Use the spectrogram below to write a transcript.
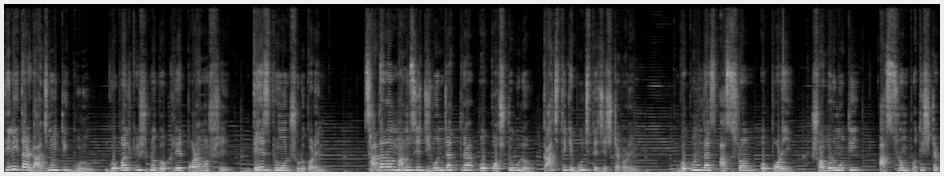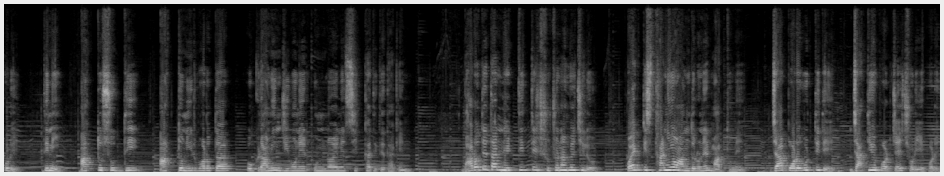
তিনি তার রাজনৈতিক গুরু গোপালকৃষ্ণ গোখলের পরামর্শে দেশ ভ্রমণ শুরু করেন। সাধারণ মানুষের জীবনযাত্রা ও কষ্টগুলো কাছ থেকে বুঝতে চেষ্টা করেন। গোকুলদাস আশ্রম ও পরে সবরমতী আশ্রম প্রতিষ্ঠা করে তিনি আত্মশুদ্ধি, আত্মনির্ভরতা ও গ্রামীণ জীবনের উন্নয়নের শিক্ষা দিতে থাকেন। ভারতে তার নেতৃত্বের সূচনা হয়েছিল কয়েকটি স্থানীয় আন্দোলনের মাধ্যমে, যা পরবর্তীতে জাতীয় পর্যায়ে ছড়িয়ে পড়ে।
